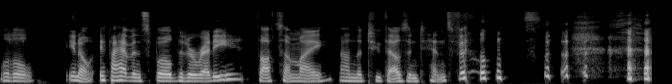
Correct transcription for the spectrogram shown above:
little, you know, if I haven't spoiled it already, thoughts on my on the 2010s films.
